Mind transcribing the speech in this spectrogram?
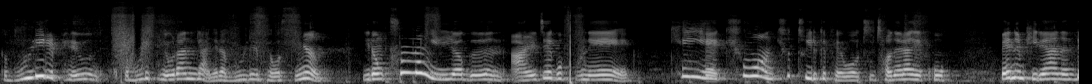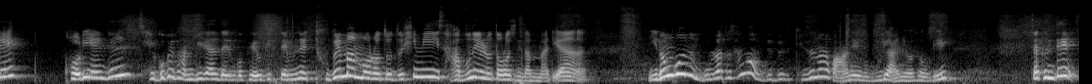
그 물리를 배운, 그러니까 물리 배우라는 게 아니라 물리를 배웠으면 이런 쿨롱 인력은 R 제곱분의 K의 Q1, Q2 이렇게 배워. 두 전해량의 곱 빼는 비례하는데 거리에는 제곱에 반비례한다는 거 배우기 때문에 두 배만 멀어져도 힘이 4분의 1로 떨어진단 말이야. 이런 거는 몰라도 상관없지. 너 계산하라고 안 해. 이거 물이 아니어서 우리. 자, 근데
